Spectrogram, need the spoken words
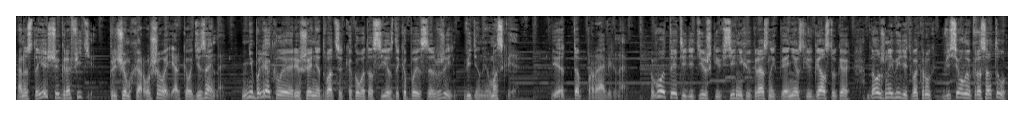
а настоящие граффити, причем хорошего яркого дизайна. Не блеклое решение 20 какого-то съезда КПСС в жизнь, виденное в Москве. И это правильно. Вот эти детишки в синих и красных пионерских галстуках должны видеть вокруг веселую красоту,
